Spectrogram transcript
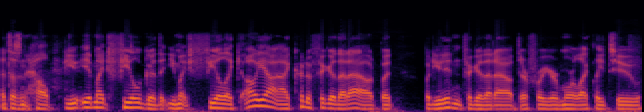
that doesn't help. You, it might feel good that you might feel like, oh yeah, I could have figured that out, but but you didn't figure that out. Therefore, you're more likely to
